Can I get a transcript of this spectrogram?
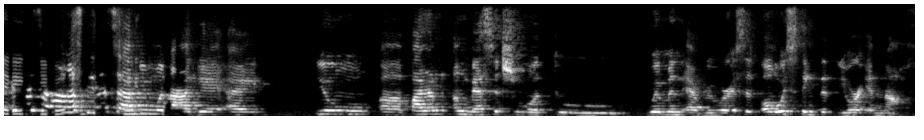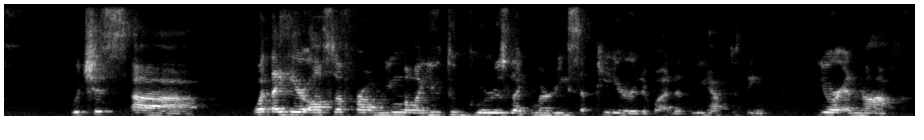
thank you. mga sinasabi mo lagi ay yung uh, parang ang message mo to women everywhere is that always think that you're enough. Which is uh, what I hear also from yung mga YouTube gurus like Marisa Peer, di ba? That we have to think you're enough.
